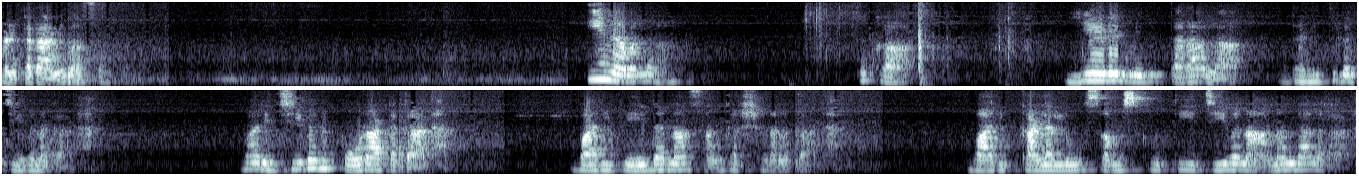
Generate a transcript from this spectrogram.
అంటరాని వసంతం. ఈ నవల ఒక ఏడెనిమిది తరాల దళితుల జీవన గాథ. వారి జీవన పోరాట గాథ వారి వేదన సంఘర్షణల గాథ వారి కళలు సంస్కృతి జీవన ఆనందాల గాథ.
